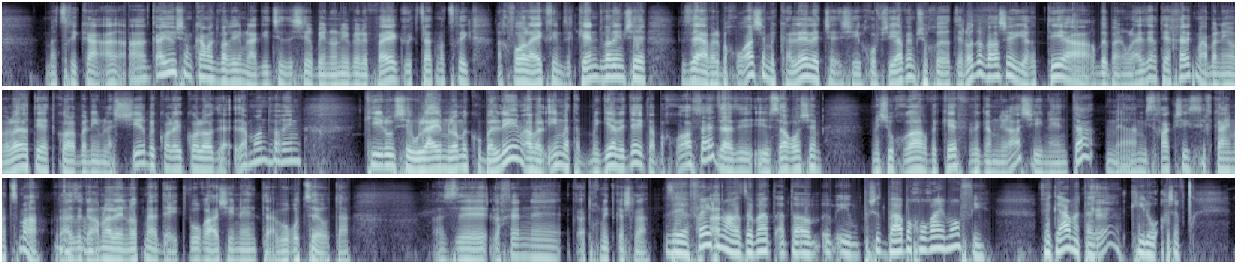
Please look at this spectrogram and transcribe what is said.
מצחיקה. היו שם כמה דברים, להגיד שזה שיר בינוני ולפהק, זה קצת מצחיק. לחפור על האקסים זה כן דברים שזה, אבל בחורה שמקללת, ש- שהיא חופשייה ומשוחררת, זה לא דבר שירתיע הרבה בנים, אולי זה ירתיע חלק מהבנים, אבל לא ירתיע את כל הבנים. לשיר בקולי קולות, זה, זה המון דברים כאילו שאולי הם לא מקובלים, אבל אם אתה מגיע לדייט והבחורה עושה את זה, אז היא, היא עושה רושם משוחרר וכיף, וגם נראה שהיא נהנתה מהמשחק שהיא שיחקה עם עצמה. ואז זה נכון. גרם לה ליהנות מהדייט, והוא ראה שהיא נהנתה, והוא רוצה אותה. אז uh, לכן uh, התוכנית כשלה. זה יפה, אה, איתמר, זאת אומרת, אתה, פשוט באה בחורה עם אופי. וגם אתה, כן. כאילו, עכשיו,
